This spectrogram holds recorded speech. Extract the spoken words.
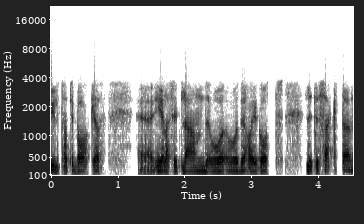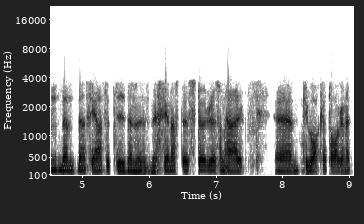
vill ta tillbaka Eh, hela sitt land och, och det har ju gått lite sakta den, den senaste tiden. Det senaste större sån här eh, tillbakatagandet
